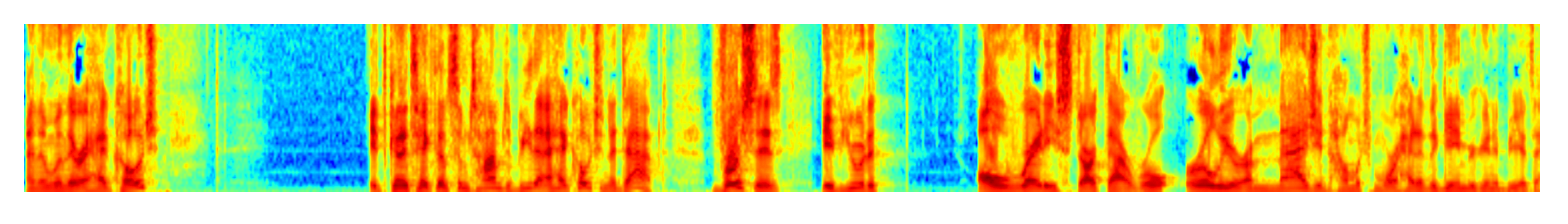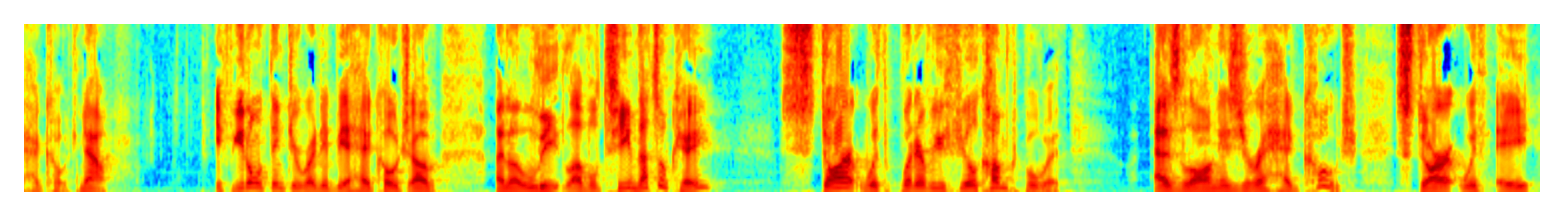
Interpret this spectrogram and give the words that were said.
And then when they're a head coach, it's going to take them some time to be that head coach and adapt. Versus if you were to already start that role earlier, imagine how much more ahead of the game you're going to be as a head coach. Now, if you don't think you're ready to be a head coach of an elite level team, that's okay. Start with whatever you feel comfortable with. As long as you're a head coach, start with a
